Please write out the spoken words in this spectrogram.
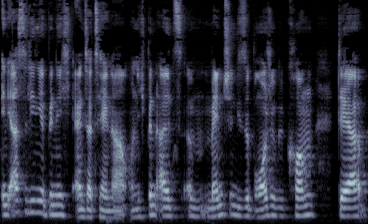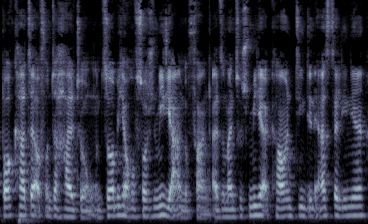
in erster Linie bin ich Entertainer und ich bin als ähm, Mensch in diese Branche gekommen, der Bock hatte auf Unterhaltung. Und so habe ich auch auf Social Media angefangen. Also mein Social Media Account dient in erster Linie,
